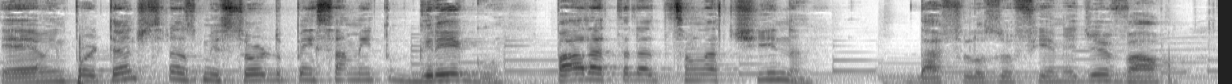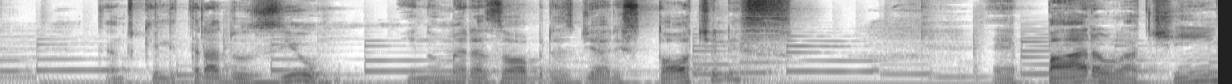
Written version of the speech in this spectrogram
é, um importante transmissor do pensamento grego para a tradição latina da filosofia medieval, tanto que ele traduziu inúmeras obras de Aristóteles é, para o latim,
